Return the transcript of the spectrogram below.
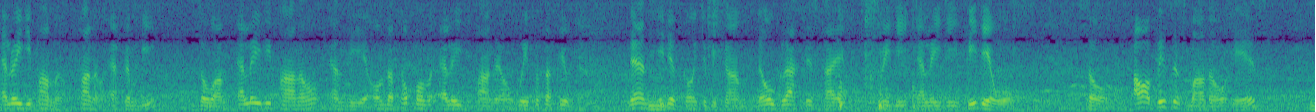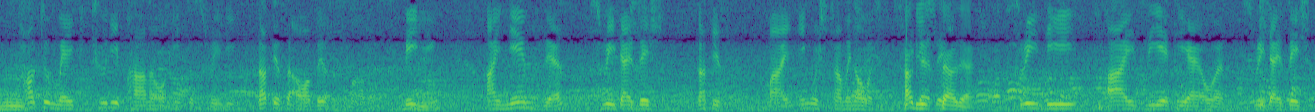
LED panel, panel SMD. So um, on LED panel and the on the top of LED panel we put a filter. Then it mm. is going to become no glasses type 3D LED video wall. So our business model is mm. how to make 2D panel into 3D. That is our business model. Meaning, mm. I named this 3Dization. That is my English terminology. How do you spell that? 3Dization. that? 3D I Z A T I O N. 3Dization.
